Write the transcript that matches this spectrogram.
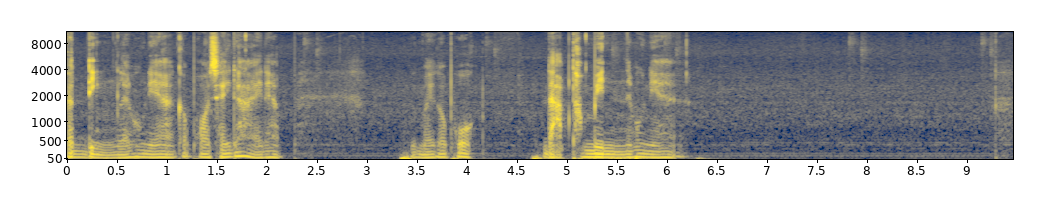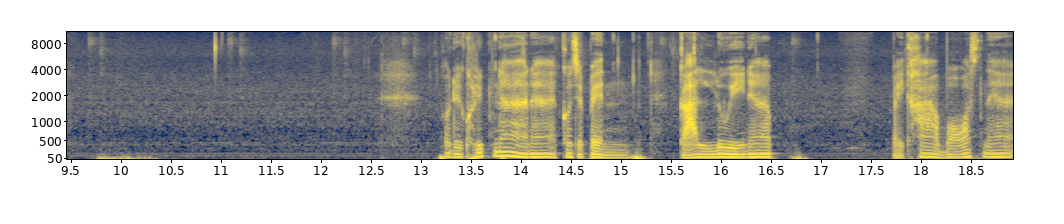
กระดิ่งอะไรพวกนี้ก็พอใช้ได้นะครับหรือไม่ก็พวกดาบทมินในพวกนี้ยเดี๋ยวคลิปหน้านะฮะก็จะเป็นการลุยนะครับ ไปฆ่าบอสนะฮะ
